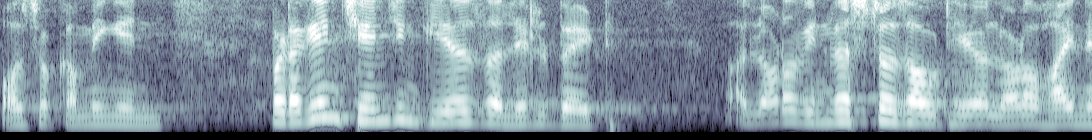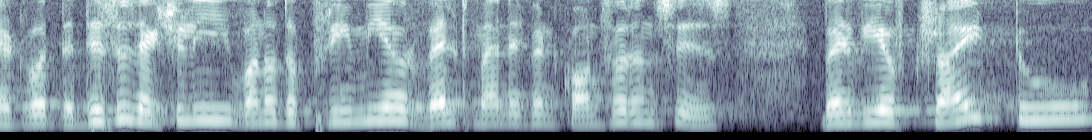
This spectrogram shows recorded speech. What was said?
also coming in. But again, changing gears a little bit. A lot of investors out here, a lot of high net worth. This is actually one of the premier wealth management conferences where we have tried to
